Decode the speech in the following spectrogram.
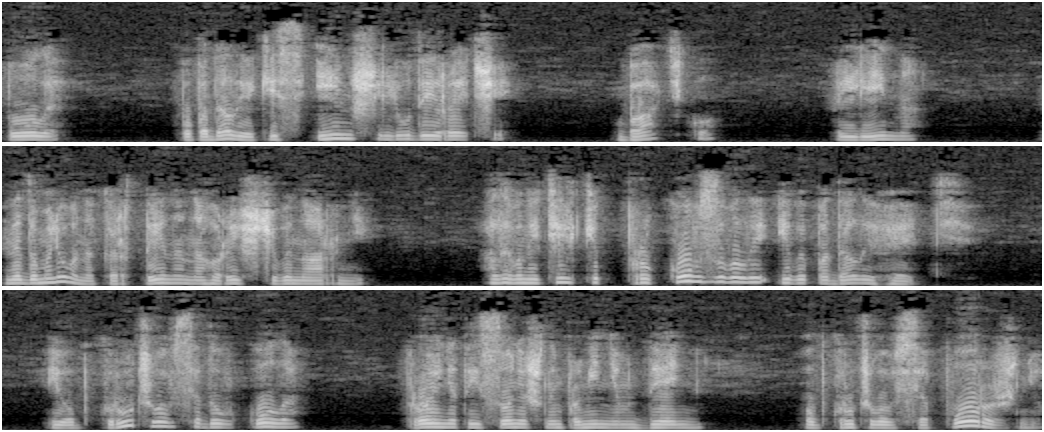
поле попадали якісь інші люди й речі батько, Ліна, недомальована картина на горищі винарні але вони тільки проковзували і випадали геть, і обкручувався довкола, пройнятий сонячним промінням день, обкручувався порожньо,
